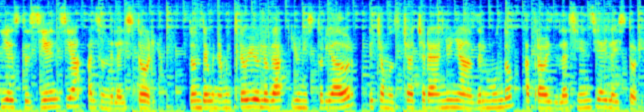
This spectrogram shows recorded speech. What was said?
y esto es Ciencia al son de la historia, donde una microbióloga y un historiador echamos cháchara de ñoñadas del mundo a través de la ciencia y la historia.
